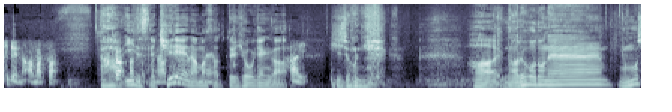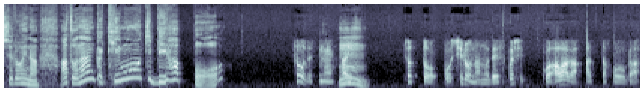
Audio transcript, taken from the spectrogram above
綺麗な甘さ、ああいいですね。綺麗な甘さっていう表現がはい、非常に。はい。なるほどね。面白いな。あとなんか気持ち微発泡？そうですね、はい。うん。ちょっとこう白なので、少しこう泡があった方が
